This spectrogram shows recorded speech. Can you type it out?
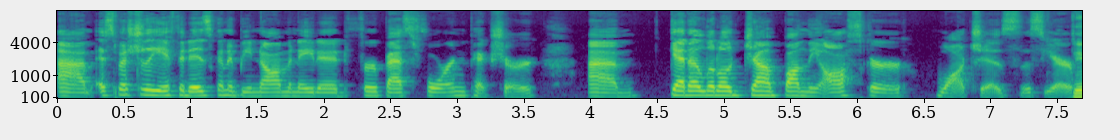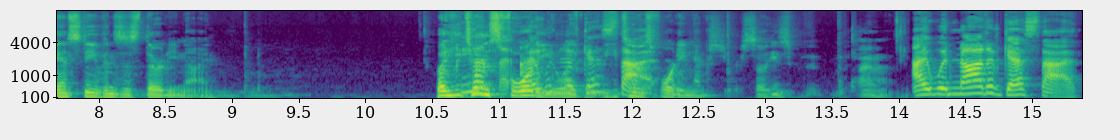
Um especially if it is going to be nominated for best foreign picture. Um get a little jump on the Oscar watches this year. Dan Stevens is 39. But he turns 40 wouldn't have like he turns 40 next year. So he's I don't know. I would not have guessed that.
